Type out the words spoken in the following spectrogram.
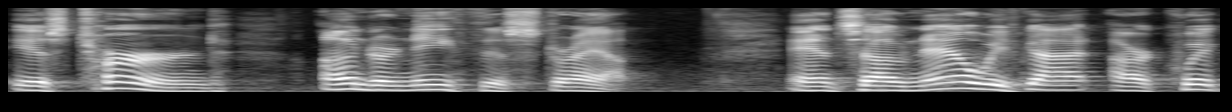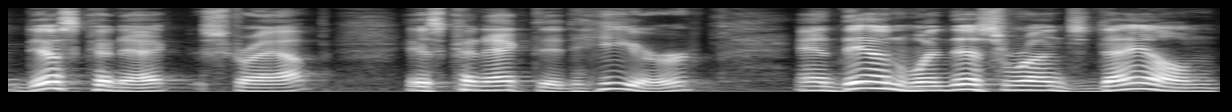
is turned underneath this strap. And so now we've got our quick disconnect strap is connected here. And then when this runs down,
